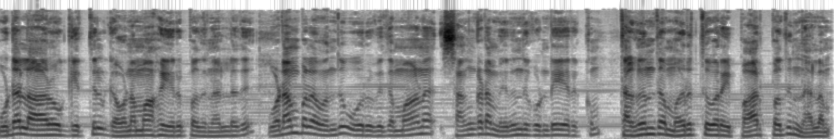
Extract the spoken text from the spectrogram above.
உடல் ஆரோக்கியத்தில் கவனமாக இருப்பது நல்லது. உடம்புல வந்து ஒரு விதமான சங்கடம் இருந்து கொண்டே இருக்கும். தகுந்த மருத்துவரை பார்ப்பது நலம்.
